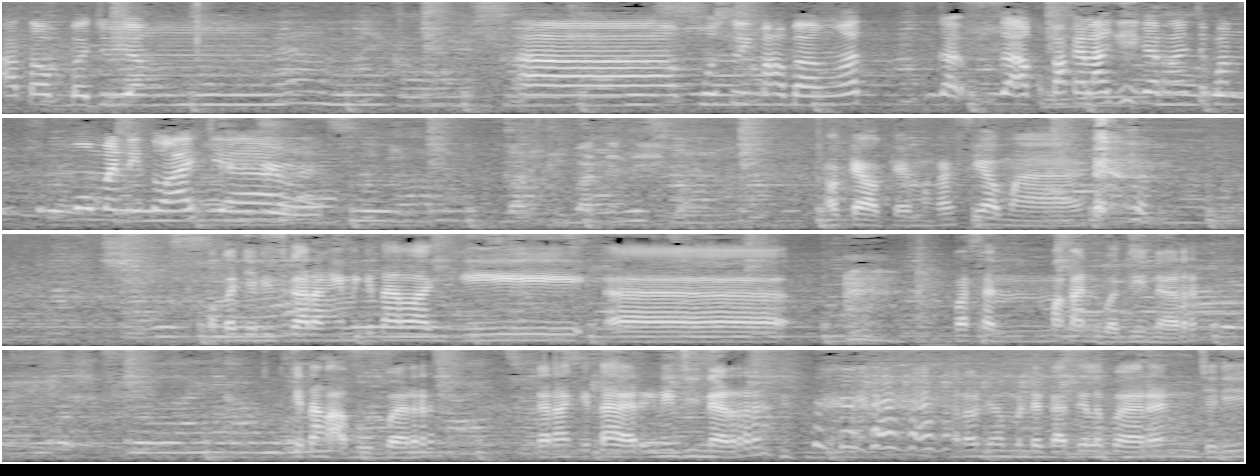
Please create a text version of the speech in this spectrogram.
atau baju yang uh, muslimah banget nggak nggak aku pakai lagi karena cuman momen itu aja. Oke oke, makasih ya mas. Oke jadi sekarang ini kita lagi eh, pesan makan buat dinner. Kita nggak bubar karena kita hari ini dinner. karena udah mendekati Lebaran, jadi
